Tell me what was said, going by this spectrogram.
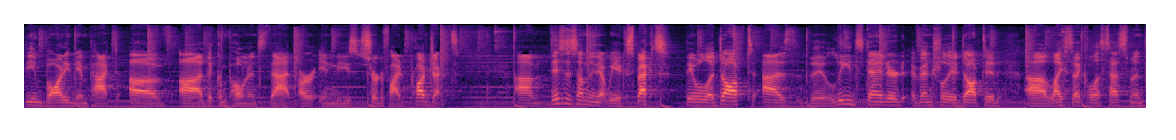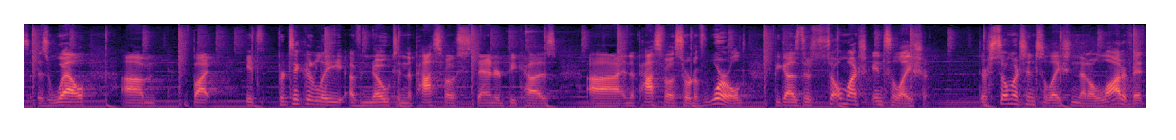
the embodied impact of uh, the components that are in these certified projects. Um, this is something that we expect they will adopt as the LEED standard, eventually adopted uh, life cycle assessments as well. Um, but it's particularly of note in the Passive House standard because uh, in the Passive House sort of world, because there's so much insulation. There's so much insulation that a lot of it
